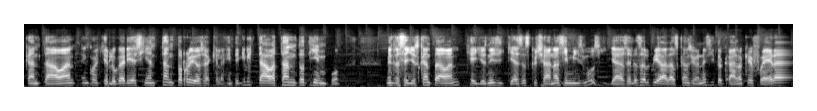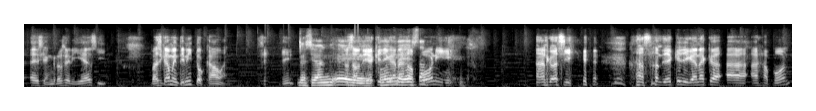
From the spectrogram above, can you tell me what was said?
cantaban en cualquier lugar y hacían tanto ruido, o sea, que la gente gritaba tanto tiempo mientras ellos cantaban que ellos ni siquiera se escuchaban a sí mismos y ya se les olvidaba las canciones y tocaban lo que fuera, decían groserías y básicamente ni tocaban. ¿sí? Decían, Hasta un eh, día que llegan a. Japón y algo así. Hasta un día que llegan acá a, a Japón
